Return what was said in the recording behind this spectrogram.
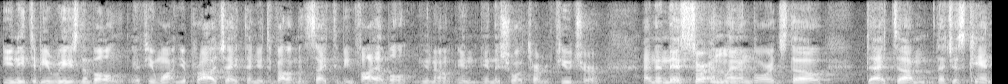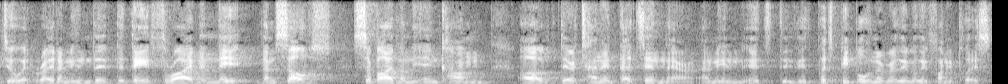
you need to be reasonable if you want your project and your development site to be viable, you know, in, in the short term future. And then there's certain landlords, though, that, um, that just can't do it, right? I mean, that they, they thrive and they themselves survive on the income of their tenant that's in there. I mean, it's, it puts people in a really, really funny place.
